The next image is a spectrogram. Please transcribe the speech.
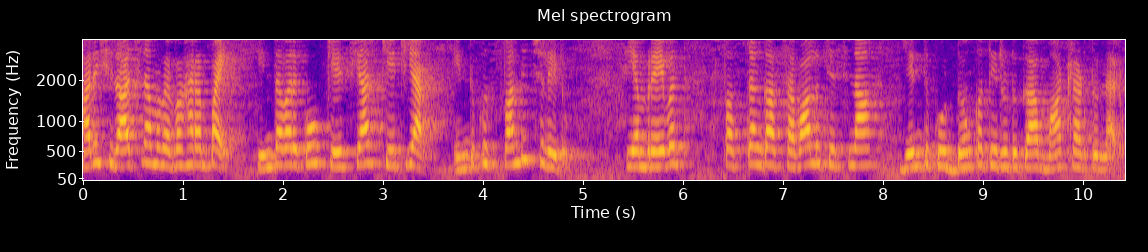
హరీష్ రాజీనామా వ్యవహారంపై ఇంతవరకు కేసీఆర్ కేటీఆర్ ఎందుకు స్పందించలేదు? సీఎం రేవంత్ స్పష్టంగా సవాలు చేసినా ఎందుకు డొంకతీరుడుగా మాట్లాడుతున్నారు?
